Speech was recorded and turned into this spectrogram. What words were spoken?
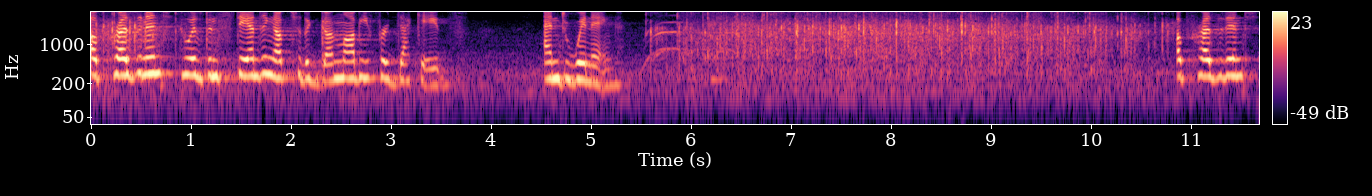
A president who has been standing up to the gun lobby for decades and winning. A president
